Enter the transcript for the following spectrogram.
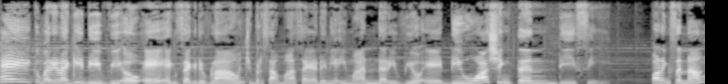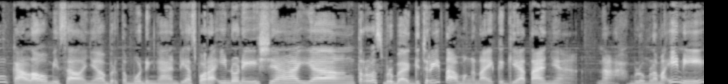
Hey, kembali lagi di VOA Executive Lounge bersama saya Dania Iman dari VOA di Washington DC. Paling senang kalau misalnya bertemu dengan diaspora Indonesia yang terus berbagi cerita mengenai kegiatannya. Nah, belum lama ini,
